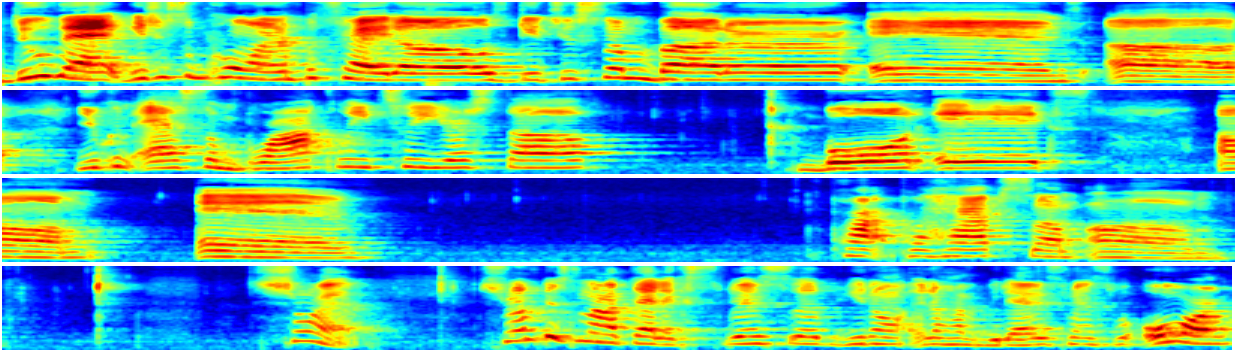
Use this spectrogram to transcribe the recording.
do that. Get you some corn and potatoes. Get you some butter. And uh, you can add some broccoli to your stuff. Boiled eggs. Um, and perhaps some um, shrimp. Shrimp is not that expensive. You don't, it don't have to be that expensive. Or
